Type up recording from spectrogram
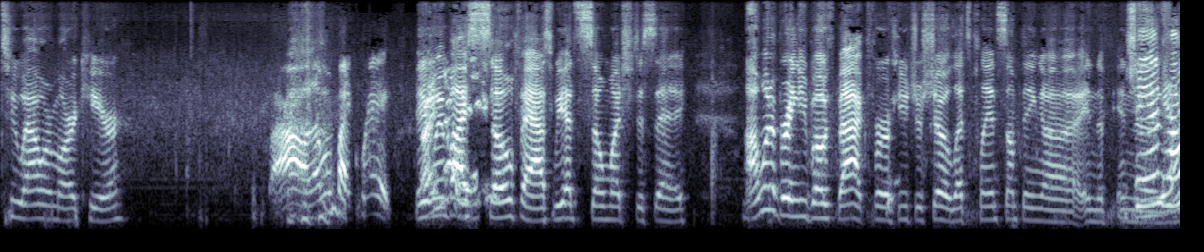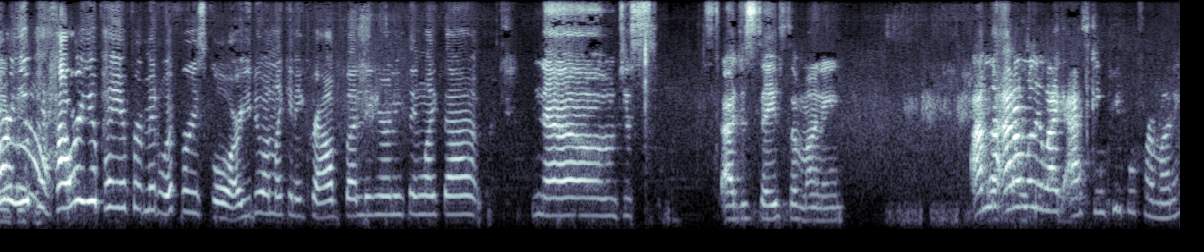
two-hour mark here. Wow, that went by quick. It I went know, by right? so fast. We had so much to say. I want to bring you both back for a future show. Let's plan something uh, in the in Jan, the how are you? How are you paying for midwifery school? Are you doing like any crowdfunding or anything like that? No, just I just save some money. I'm not. I don't really like asking people for money.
